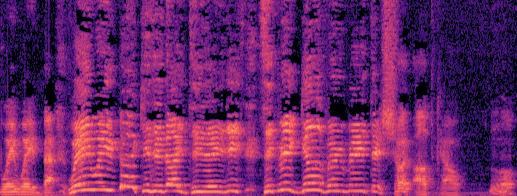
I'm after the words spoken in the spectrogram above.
way, way back. Way, way back in the 1980s. Secret government. Shut up, Cal. Oh.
